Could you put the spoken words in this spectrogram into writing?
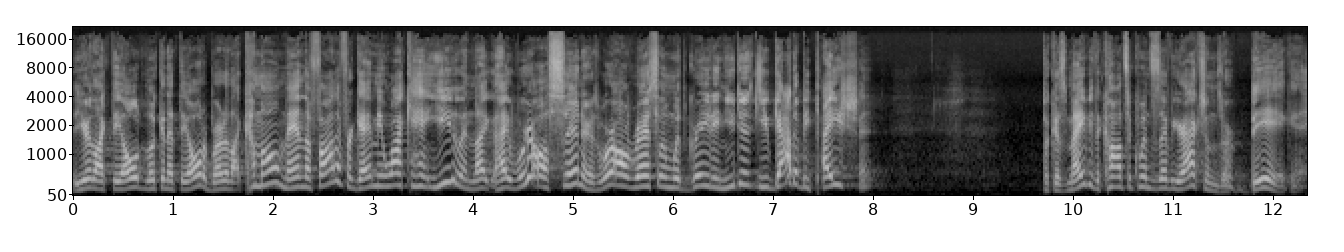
you're like the old, looking at the older brother, like, come on, man, the father forgave me. Why can't you? And like, hey, we're all sinners. We're all wrestling with greed and you just, you got to be patient because maybe the consequences of your actions are big.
